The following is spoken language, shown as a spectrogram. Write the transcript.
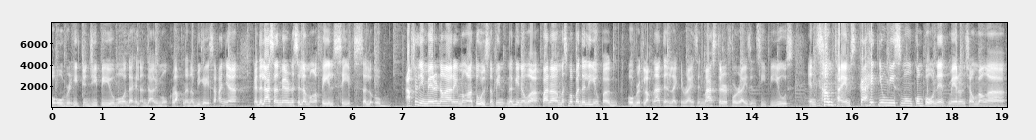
mag-overheat yung GPU mo dahil ang dami mong clock na nabigay sa kanya. Kadalasan, meron na silang mga fail-safes sa loob. Actually, meron na nga rin mga tools na, pin- na ginawa para mas mapadali yung pag-overclock natin like yung Ryzen Master for Ryzen CPUs. And sometimes, kahit yung mismong component, meron siyang mga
